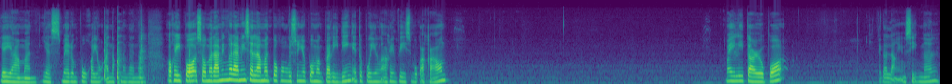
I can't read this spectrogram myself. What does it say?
Yayaman. Yes, meron po kayong anak na ganun. Okay po, so maraming maraming salamat po kung gusto nyo po magpa-reading. Ito po yung aking Facebook account. Miley Taro po. Teka lang yung signal.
